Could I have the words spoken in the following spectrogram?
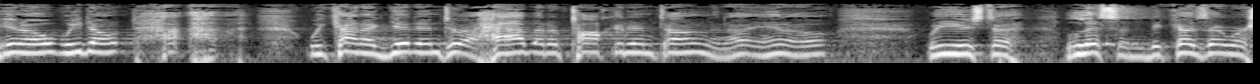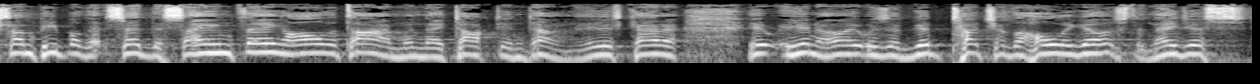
you know, we don't, we kind of get into a habit of talking in tongues. And, I, you know, we used to listen because there were some people that said the same thing all the time when they talked in tongues. It just kind of, you know, it was a good touch of the Holy Ghost, and they just,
